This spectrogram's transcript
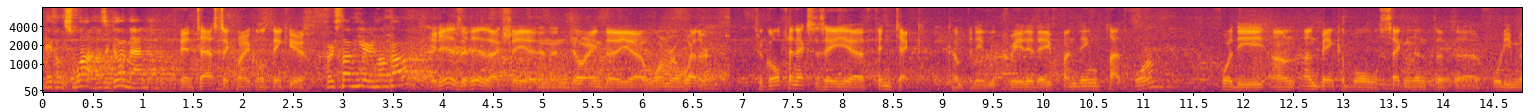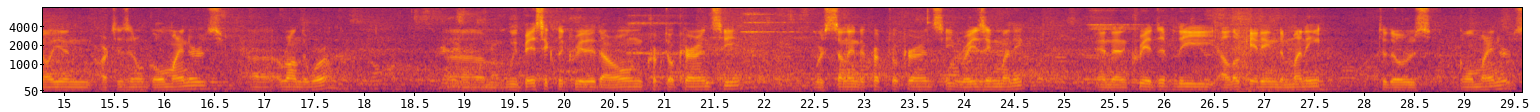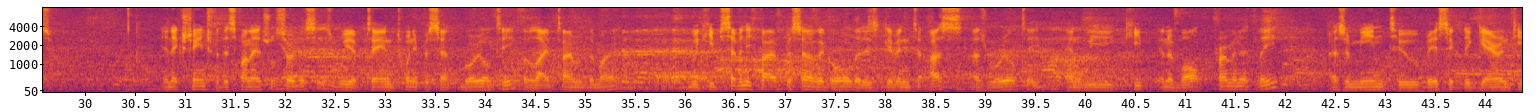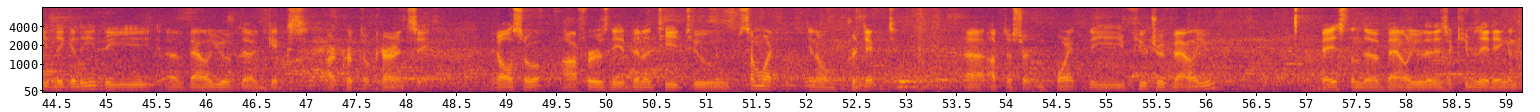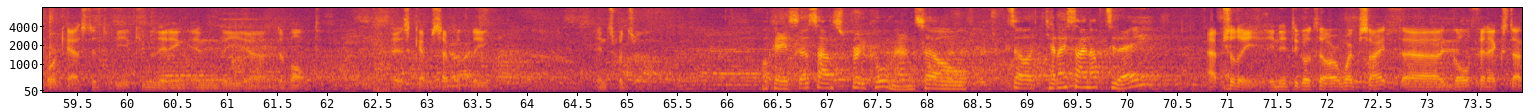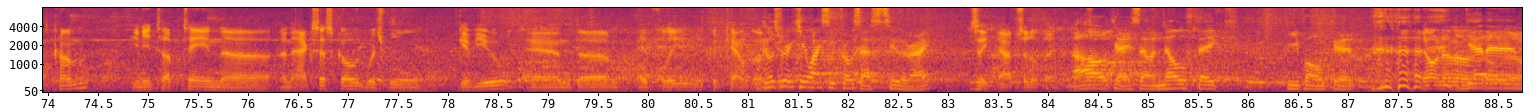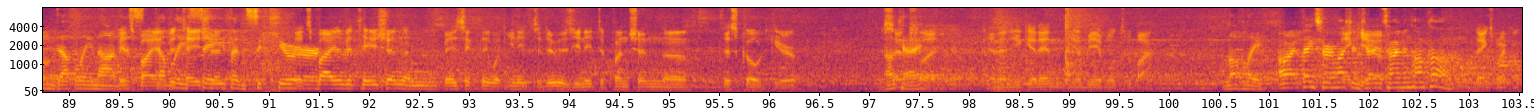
Hey Francois, how's it going, man? Fantastic, Michael. Thank you. First time here in Hong Kong? It is. It is actually, and enjoying the uh, warmer weather. So GoldFinX is a uh, fintech company. We created a funding platform for the un- unbankable segment of the 40 million artisanal gold miners uh, around the world. Um, we basically created our own cryptocurrency. We're selling the cryptocurrency, raising money, and then creatively allocating the money to those gold miners. In exchange for this financial services, we obtain 20% royalty for the lifetime of the mine. We keep 75% of the gold that is given to us as royalty, and we keep in a vault permanently as a mean to basically guarantee legally the uh, value of the GIX, our cryptocurrency. It also offers the ability to somewhat, you know, predict uh, up to a certain point the future value based on the value that is accumulating and forecasted to be accumulating in the, uh, the vault that is kept separately uh, in Switzerland. Okay, so that sounds pretty cool, man. So, so can I sign up today? Absolutely. You need to go to our website, uh, goldfinx.com. You need to obtain uh, an access code, which we'll give you, and um, hopefully you could count on It goes through a KYC process too, right? See, absolutely. Oh, okay. So no fake people could No, no, no, get in. Definitely not. It's by definitely invitation. safe and secure. It's by invitation, and basically what you need to do is you need to punch in uh, this code here, essentially, and then you get in, and you'll be able to buy. Lovely. All right. Thanks very much. Thank Enjoy you. your time in Hong Kong. Thanks, Michael.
